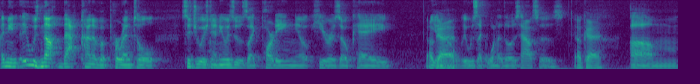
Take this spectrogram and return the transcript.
I mean, it was not that kind of a parental situation, anyways. It was like partying you know, here is okay. You Okay. know, it was like one of those houses. Okay. Um.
